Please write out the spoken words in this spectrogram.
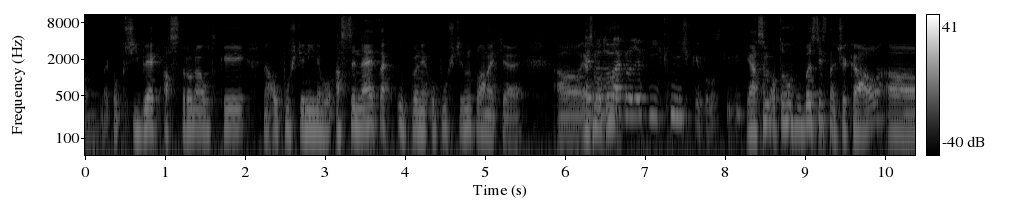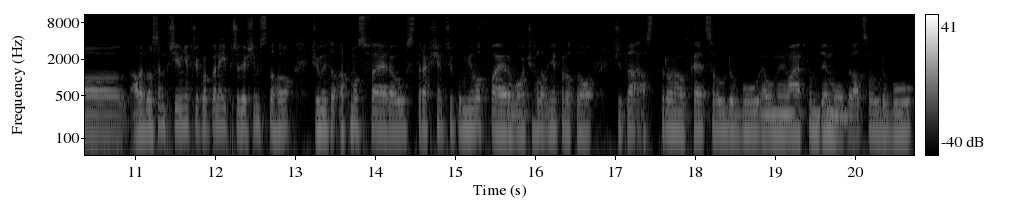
uh, jako příběh astronautky na opuštěný, nebo asi ne tak úplně opuštěný planetě. Uh, já je jsem to o na toho, základě té knížky polský. já jsem od toho vůbec nic nečekal, uh, ale byl jsem příjemně překvapený především z toho, že mi to atmosférou strašně připomnělo Firewatch, hlavně proto, že ta astronautka je celou dobu, nebo minimálně v tom demo, byla celou dobu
